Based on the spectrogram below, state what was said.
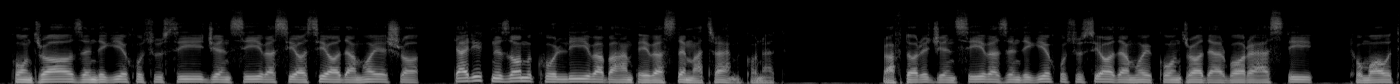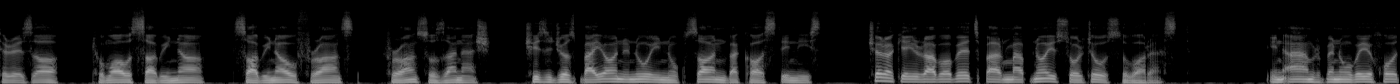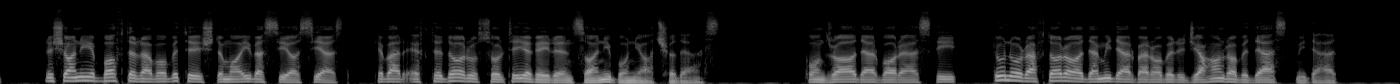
کندرا زندگی خصوصی، جنسی و سیاسی آدمهایش را در یک نظام کلی و به هم پیوسته مطرح می کند. رفتار جنسی و زندگی خصوصی آدم های کندرا درباره هستی، توما و ترزا، توما و سابینا، سابینا و فرانس، فرانس و زنش، چیزی جز بیان نوعی نقصان و کاستی نیست، چرا که این روابط بر مبنای سلطه استوار است. این امر به نوبه خود نشانی بافت روابط اجتماعی و سیاسی است که بر اقتدار و سلطه غیر انسانی بنیاد شده است. کندرا درباره هستی دو نوع رفتار آدمی در برابر جهان را به دست می دهد.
